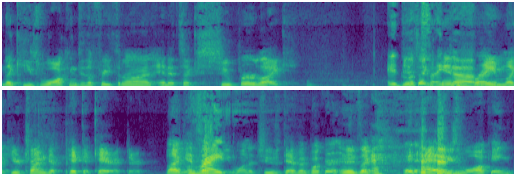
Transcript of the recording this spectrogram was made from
Like he's walking to the free throw line, and it's like super like It it's looks like, like, in uh, frame, like you're trying to pick a character. Like it's Right. like you want to choose Devin Booker, and it's like, and as he's walking,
